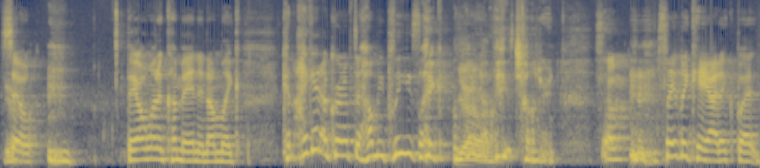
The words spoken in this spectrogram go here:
So they all want to come in, and I'm like, "Can I get a grown up to help me, please?" Like, Yeah. line up these children. So slightly chaotic, but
